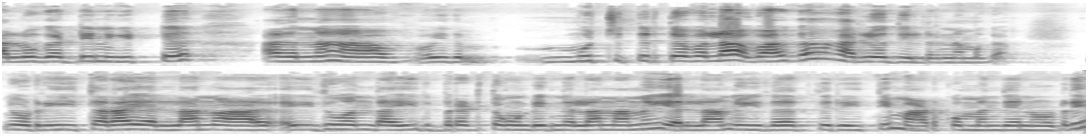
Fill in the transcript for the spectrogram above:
ಆಲೂಗಡ್ಡಿನ ಇಟ್ಟು ಅದನ್ನು ಇದು ಮುಚ್ಚುತ್ತಿರ್ತೇವಲ್ಲ ಅವಾಗ ಹರಿಯೋದಿಲ್ಲ ರೀ ನಮಗೆ. ನೋಡಿರಿ, ಈ ಥರ ಎಲ್ಲನೂ ಇದು ಒಂದು ಐದು ಬ್ರೆಡ್ ತೊಗೊಂಡಿದ್ನೆಲ್ಲ ನಾನು, ಎಲ್ಲನೂ ಇದೇ ರೀತಿ ಮಾಡ್ಕೊಂಬಂದೆ ನೋಡಿರಿ.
